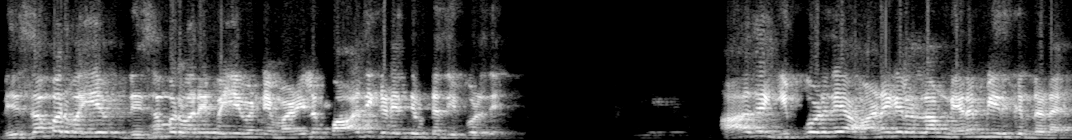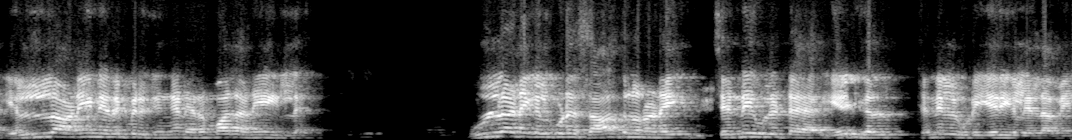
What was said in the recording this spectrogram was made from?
டிசம்பர் வைய டிசம்பர் வரை பெய்ய வேண்டிய மழையில பாதி கிடைத்து விட்டது இப்பொழுதே. ஆக இப்பொழுதே அணைகள் எல்லாம் நிரம்பி இருக்கின்றன. எல்லா அணையும் நிரம்பி இருக்குங்க. நிரம்பாத அணையே இல்லை. உள்ளணைகள் கூட சாத்தனூர் அணை சென்னை உள்ளிட்ட ஏரிகள் சென்னையில் உள்ள ஏரிகள் எல்லாமே.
